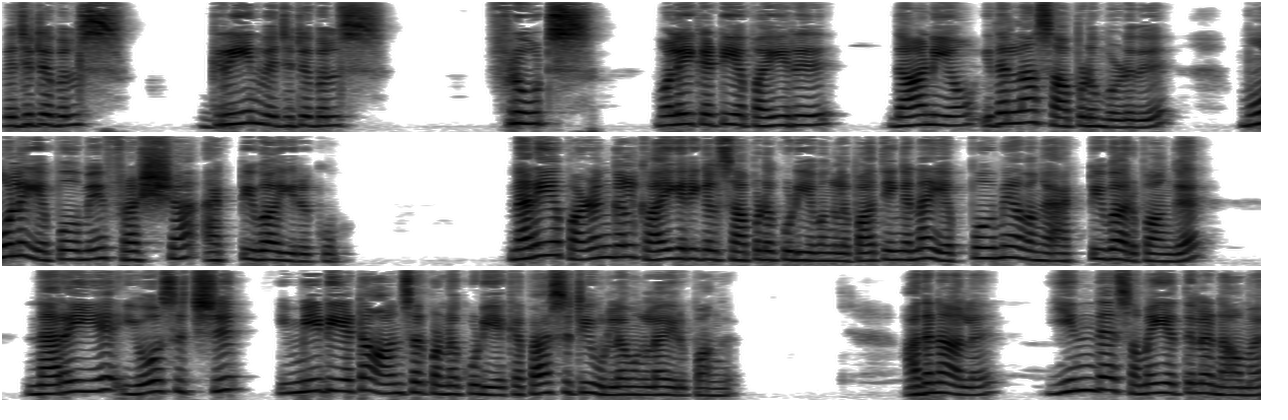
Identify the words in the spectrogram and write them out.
வெஜிடபிள்ஸ் கிரீன் வெஜிடபிள்ஸ் ஃப்ரூட்ஸ் முளைக்கட்டிய பயிறு தானியம் இதெல்லாம் சாப்பிடும் பொழுது மூளை எப்போவுமே ஃப்ரெஷ்ஷாக ஆக்டிவாக இருக்கும். நிறைய பழங்கள் காய்கறிகள் சாப்பிடக்கூடியவங்களை பார்த்தீங்கன்னா எப்போவுமே அவங்க ஆக்டிவாக இருப்பாங்க. நிறைய யோசிச்சு இம்மீடியட்டாக ஆன்சர் பண்ணக்கூடிய கெப்பாசிட்டி உள்ளவங்களாக இருப்பாங்க. அதனால் இந்த சமயத்தில் நாம்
